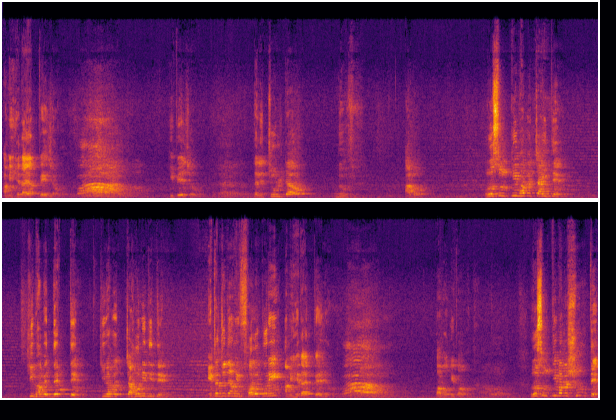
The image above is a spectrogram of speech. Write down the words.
আমি হেদায়াত পেয়ে যাব। কি পেয়েছ? তাহলে চুলটাও নূর, আলো। রসুল কীভাবে চাইতেন, কীভাবে দেখতেন, কীভাবে চাহনি দিতেন, এটা যদি আমি ফলো করি, আমি হেদায়ত পেয়ে যাব। পাবো কি পাবো রসুল কীভাবে শুনতেন,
